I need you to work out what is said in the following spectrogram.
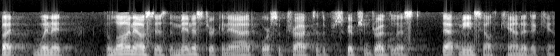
But when it, the law now says the minister can add or subtract to the prescription drug list, that means Health Canada can.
